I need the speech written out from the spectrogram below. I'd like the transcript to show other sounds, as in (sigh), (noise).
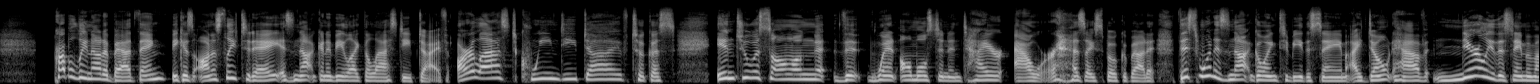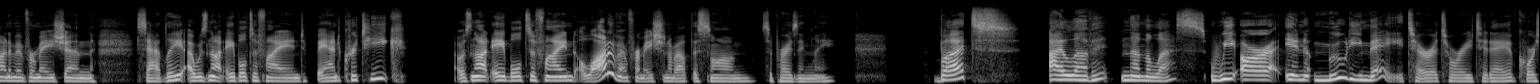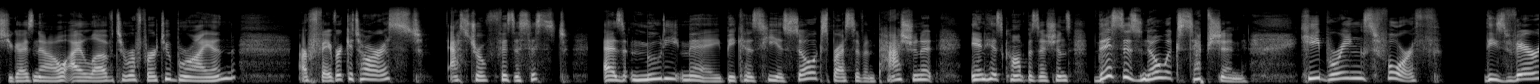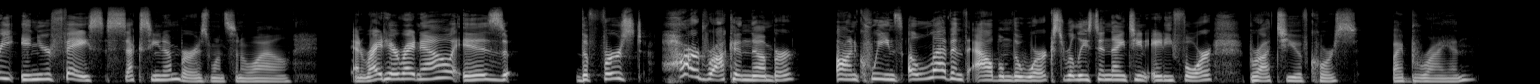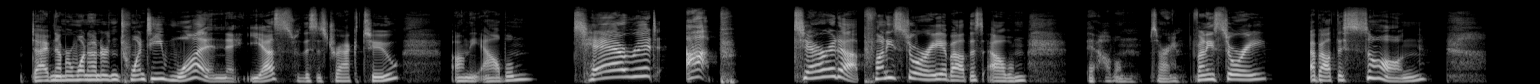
Probably not a bad thing because honestly, today is not going to be like the last deep dive. Our last Queen deep dive took us into a song that went almost an entire hour (laughs) as I spoke about it. This one is not going to be the same. I don't have nearly the same amount of information. Sadly, I was not able to find band critique. I was not able to find a lot of information about this song, surprisingly. But I love it nonetheless. We are in Moody May territory today. Of course, you guys know I love to refer to Brian, our favorite guitarist, astrophysicist, as Moody May because he is so expressive and passionate in his compositions. This is no exception. He brings forth these very in your face, sexy numbers once in a while. And right here, right now, is the first hard rockin' number on Queen's 11th album, The Works, released in 1984, brought to you, of course, by Brian. Dive number 121. Yes, this is track two on the album. Tear It Up. Tear It Up. Funny story about this album. Album, sorry. Funny story about this song.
